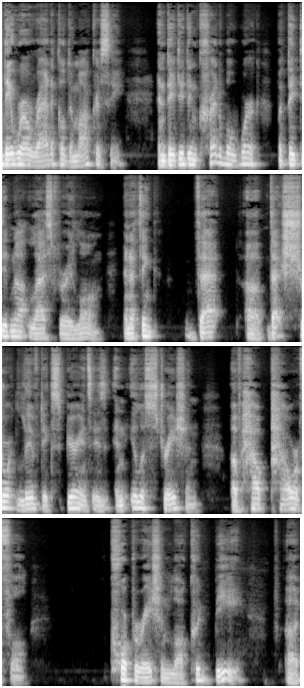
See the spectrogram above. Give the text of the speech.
They were a radical democracy and they did incredible work, but they did not last very long. And I think that uh, that short-lived experience is an illustration of how powerful corporation law could be uh,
